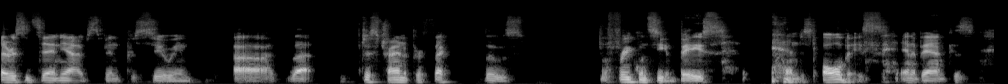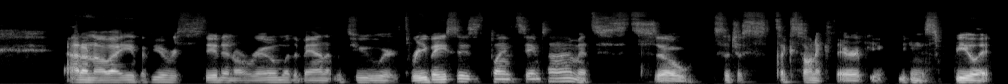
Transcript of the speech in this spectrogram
ever since then, yeah, I've just been pursuing uh, that, just trying to perfect those the frequency of bass and just all bass in a band because I don't know about you, but if you ever sit in a room with a band that with two or three basses playing at the same time, it's so such a it's like sonic therapy. You can just feel it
